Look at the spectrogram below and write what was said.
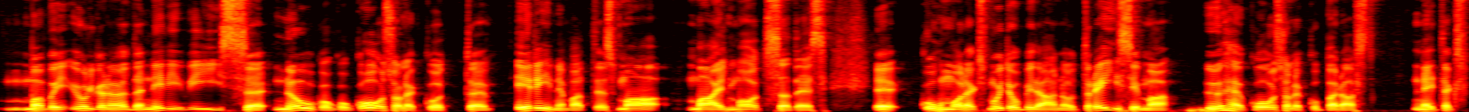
ma või julgen öelda neli-viis nõukogu koosolekut erinevates maa, maailma otsades, kuhu ma oleks muidu pidanud reisima ühe koosoleku pärast näiteks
